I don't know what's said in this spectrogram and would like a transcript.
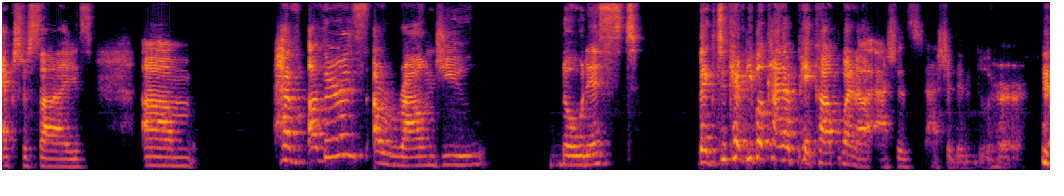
exercise. Um, have others around you noticed? Like, can people kind of pick up when uh, Asha, Asha didn't do her?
